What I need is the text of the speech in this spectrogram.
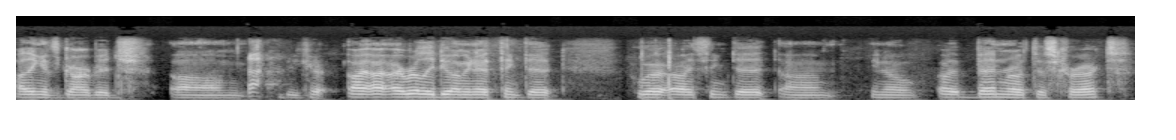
I think it's garbage. Um, because I, I I really do. I mean, I think that, who I think that, um, you know, uh, Ben wrote this, correct?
